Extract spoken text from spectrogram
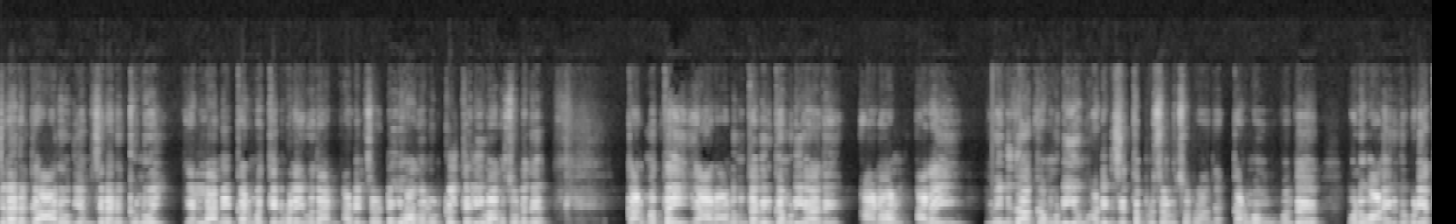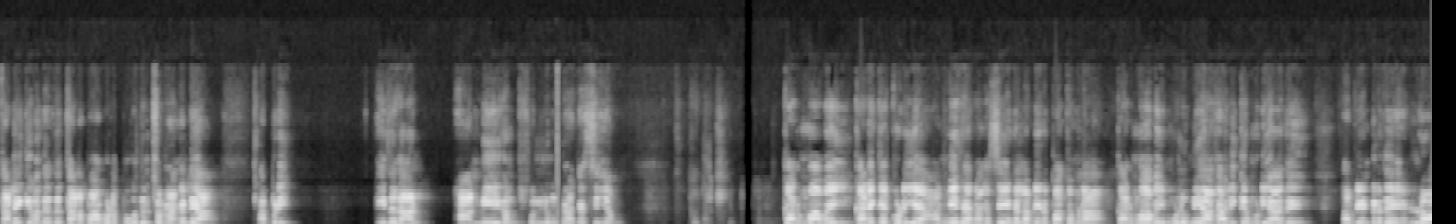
சிலருக்கு ஆரோக்கியம் சிலருக்கு நோய். எல்லாமே கர்மத்தின் விளைவு தான் அப்படின்னு சொல்லிட்டு யோக நூற்கள் தெளிவாக சொல்லுது. கர்மத்தை யாராலும் தவிர்க்க முடியாது. ஆனால் அதை மெலிதாக்க முடியும் அப்படின்னு சித்த புருஷர்கள் சொல்றாங்க. கர்மம் வந்து வலுவான இருக்கக்கூடிய தலைக்கு வந்தது தலப்பா கூட போகுதுன்னு சொல்றாங்க இல்லையா? அப்படி. இதுதான் ஆன்மீகம் சொல்லும் ரகசியம். கர்மாவை கரைக்கக்கூடிய ஆன்மீக ரகசியங்கள் அப்படின்னு பார்த்தோம்னா கர்மாவை முழுமையாக அழிக்க முடியாது. அப்படின்றது எல்லா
